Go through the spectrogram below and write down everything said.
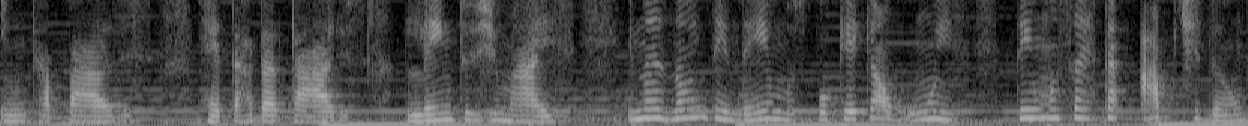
incapazes, retardatários, lentos demais, e nós não entendemos por que, que alguns têm uma certa aptidão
